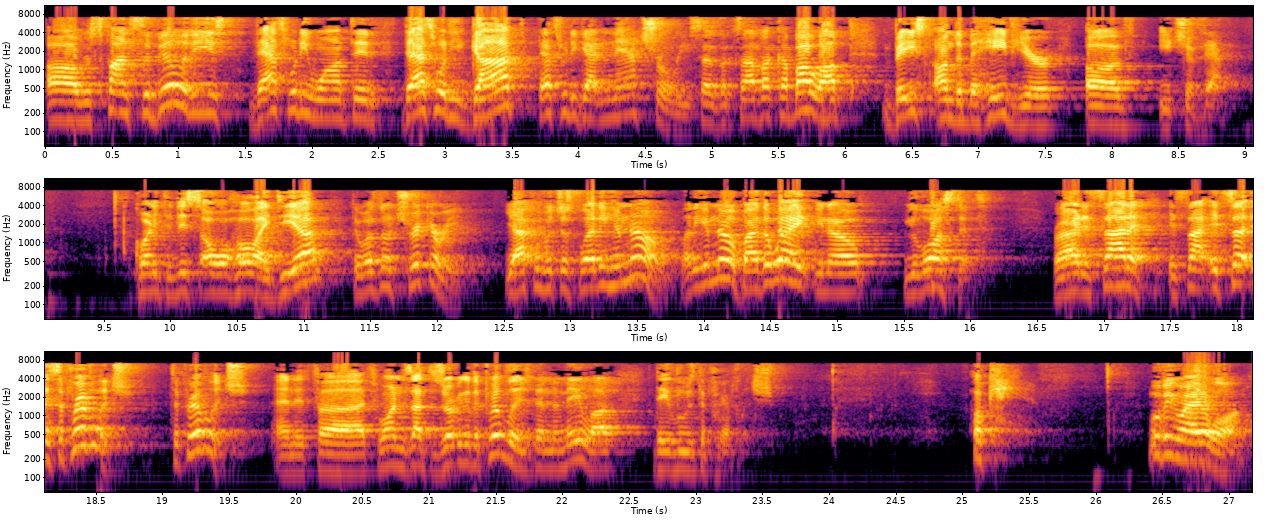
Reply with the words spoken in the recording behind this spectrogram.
uh, responsibilities. That's what he wanted. That's what he got. That's what he got naturally. Says the Ksava Kabbalah, based on the behavior of each of them. According to this whole, idea, there was no trickery. Yaakov was just letting him know, letting him know. By the way, you know, you lost it, right? It's not a, it's not, it's a, it's a privilege. It's a privilege. And if, uh, if one is not deserving of the privilege, then Mamela, they lose the privilege. Okay. Moving right along.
